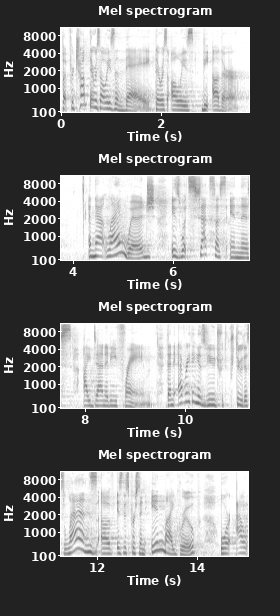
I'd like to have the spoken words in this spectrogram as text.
But for Trump, there was always a they, there was always the other. And that language is what sets us in this identity frame. Then everything is viewed through this lens of is this person in my group or out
